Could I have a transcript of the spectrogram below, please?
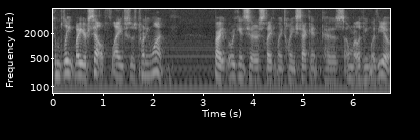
complete by yourself. Life was 21. Right, we consider this my 22nd, because I'm living with you.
